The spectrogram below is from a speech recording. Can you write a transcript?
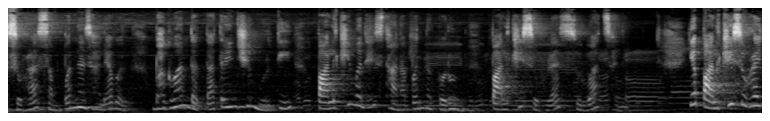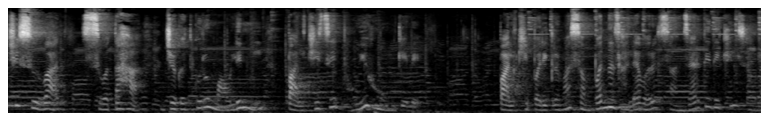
सोहळा संपन्न झाल्यावर भगवान दत्तात्रेयांची मूर्ती पालखीमध्ये स्थानापन्न करून पालखी सोहळ्यास सुरुवात झाली. या पालखी सोहळ्याची सुरुवात स्वतः जगद्गुरु माऊलींनी पालखीचे भूई होऊन केले. पालखी परिक्रमा संपन्न झाल्यावर सांजारती देखील झाली.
